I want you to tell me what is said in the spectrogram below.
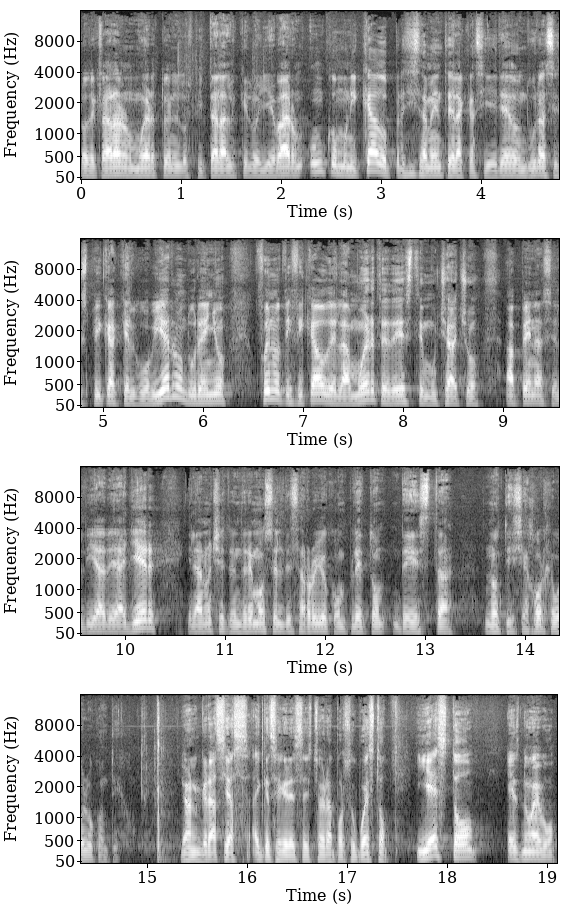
Lo declararon muerto en el hospital al que lo llevaron. Un comunicado precisamente de la Cancillería de Honduras explica que el gobierno hondureño fue notificado de la muerte de este muchacho apenas el día de ayer. En la noche tendremos el desarrollo completo de esta noticia. Jorge, vuelvo contigo. León, gracias. Hay que seguir esta historia, por supuesto. Y esto es nuevo.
